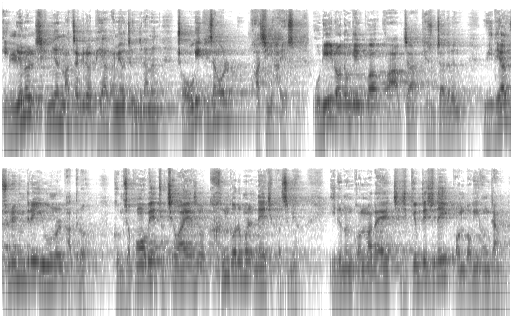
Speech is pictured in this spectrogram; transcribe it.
1년을 10년 맞잡이로 비약하며 전진하는 조국의 기상을 과시하였습니다. 우리 노동계획과 과학자, 기술자들은 위대한 수령님들의 유운을 받들어 금속공업의 주체화에서 큰 걸음을 내짚었으며 이르는 곳마다의 지식경제 시대의 본보기 공장,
